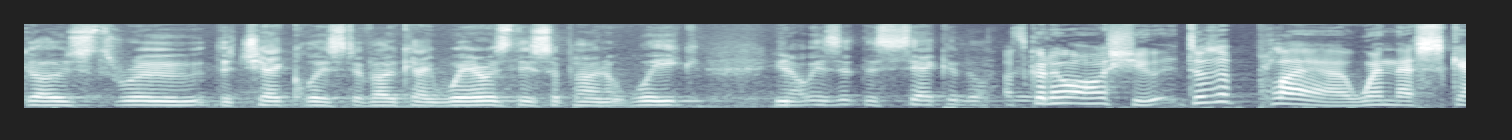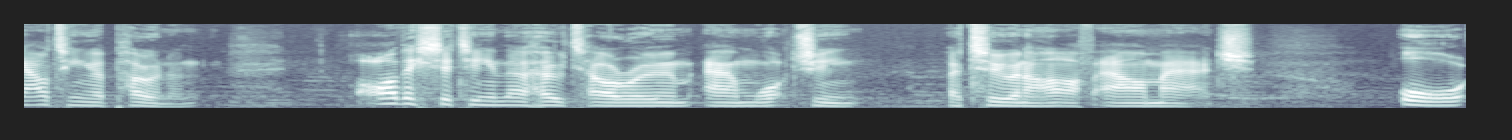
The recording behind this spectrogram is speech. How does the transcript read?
goes through the checklist of okay, where is this opponent weak? You know, is it the second or? I was going to ask you: Does a player, when they're scouting an opponent, are they sitting in their hotel room and watching a two and a half hour match, or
